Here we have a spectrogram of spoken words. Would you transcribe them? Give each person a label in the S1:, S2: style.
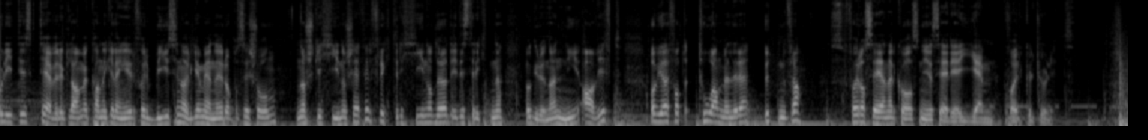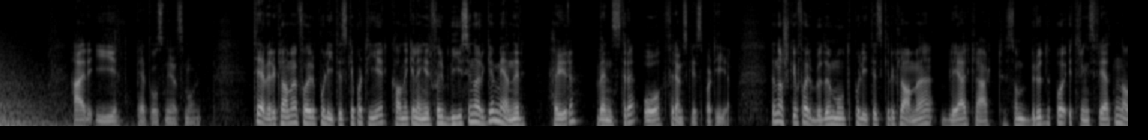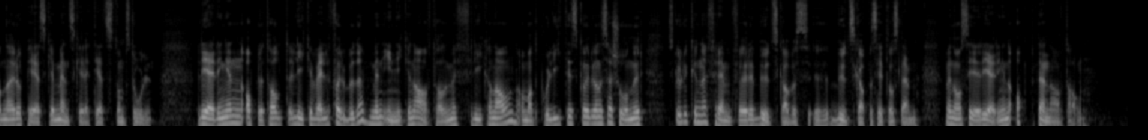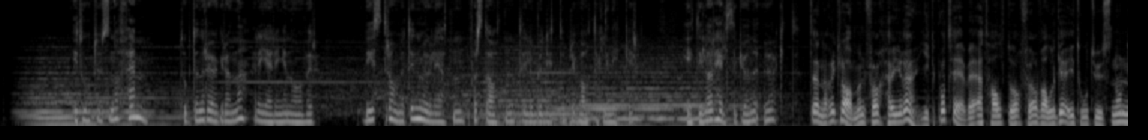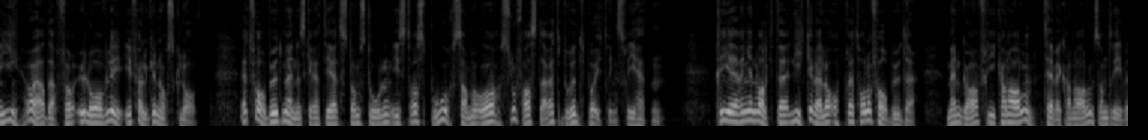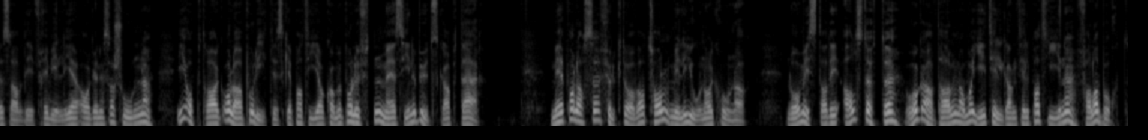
S1: Politisk TV-reklame kan ikke lenger forbys i Norge, mener opposisjonen. Norske kinosjefer frykter kinodød i distriktene pga. en ny avgift. Og vi har fått to anmeldere utenfra for å se NRKs nye serie Hjem for Kulturnytt. Her i P2s Nyhetsmorgen. TV-reklame for politiske partier kan ikke lenger forbys i Norge, mener Høyre, Venstre og Fremskrittspartiet. Det norske forbudet mot politisk reklame ble erklært som brudd på ytringsfriheten av Den europeiske menneskerettighetsdomstolen. Regjeringen opprettholdt likevel forbudet, men inngikk en avtale med Frikanalen om at politiske organisasjoner skulle kunne fremføre budskapet, budskapet sitt hos dem. Men nå sier regjeringen opp denne avtalen.
S2: I 2005 tok den rød-grønne regjeringen over. De strammet inn muligheten for staten til å benytte private klinikker. Hittil har helsekøene økt.
S3: Denne reklamen for Høyre gikk på TV et halvt år før valget i 2009, og er derfor ulovlig ifølge norsk lov. Et forbud Menneskerettighetsdomstolen i Strasbourg samme år slo fast er et brudd på ytringsfriheten. Regjeringen valgte likevel å opprettholde forbudet, men ga Frikanalen, TV-kanalen som drives av de frivillige organisasjonene, i oppdrag å la politiske partier komme på luften med sine budskap der. Med på lasset fulgte over 12 millioner kroner. Nå mister de all støtte, og avtalen om å gi tilgang til partiene faller bort.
